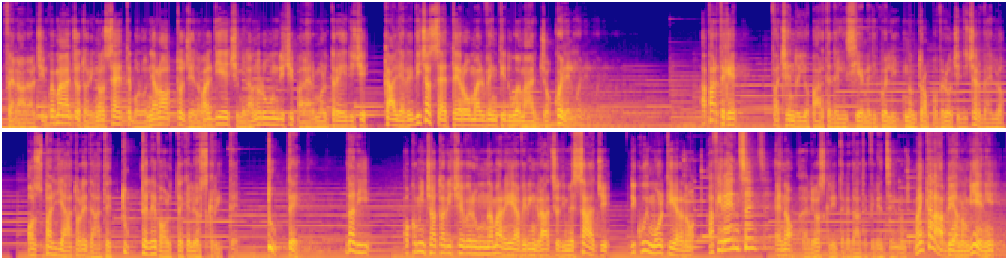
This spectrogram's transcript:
Ferrara il 5 maggio, Torino il 7, Bologna l'8, Genova il 10, Milano l'11, Palermo il 13, Cagliari il 17 e Roma il 22 maggio, quelle lì. A parte che, facendo io parte dell'insieme di quelli non troppo veloci di cervello, ho sbagliato le date tutte le volte che le ho scritte. Tutte! Da lì ho cominciato a ricevere una marea, vi ringrazio, di messaggi di cui molti erano a Firenze? Eh no, eh, le ho scritte le date Firenze. Ma in Calabria non vieni?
